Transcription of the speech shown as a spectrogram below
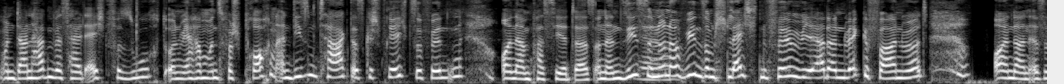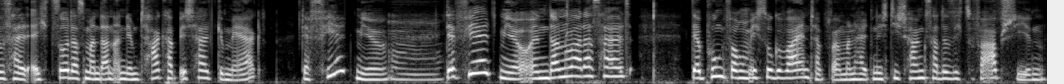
und dann haben wir es halt echt versucht und wir haben uns versprochen, an diesem Tag das Gespräch zu finden. Und dann passiert das. Und dann siehst du nur noch wie in so einem schlechten Film, wie er dann weggefahren wird. Und dann ist es halt echt so, dass man dann an dem Tag, habe ich halt gemerkt, der fehlt mir. Der fehlt mir. Und dann war das halt der Punkt, warum ich so geweint habe, weil man halt nicht die Chance hatte, sich zu verabschieden.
